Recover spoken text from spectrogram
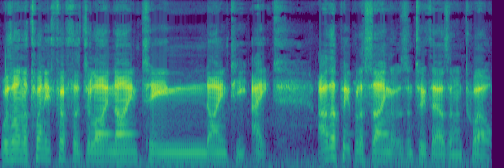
was on the 25th of July 1998. Other people are saying it was in 2012.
